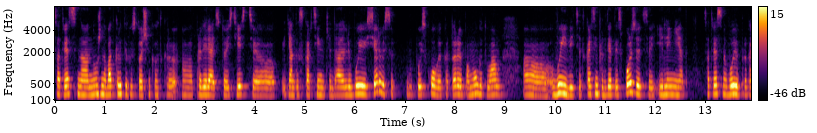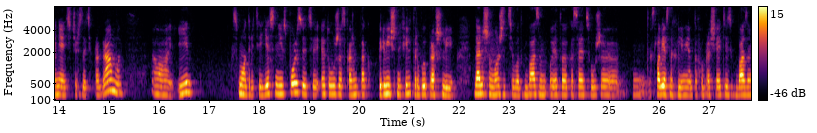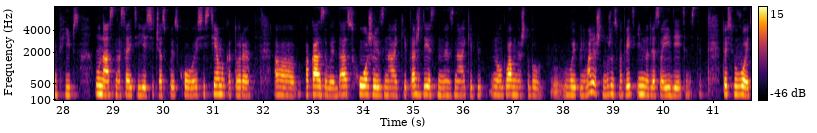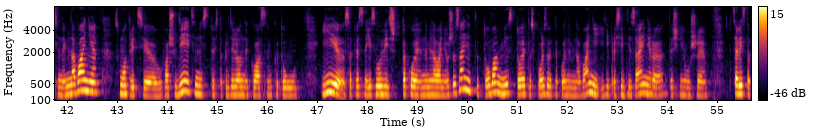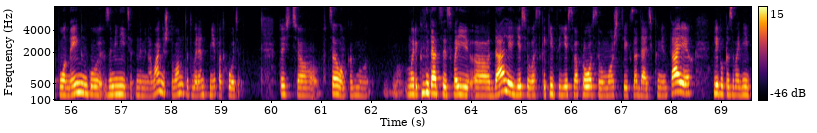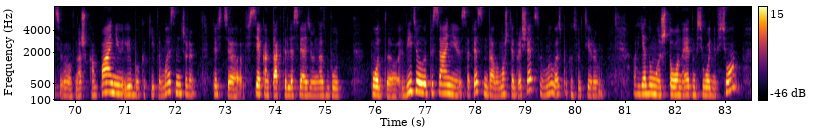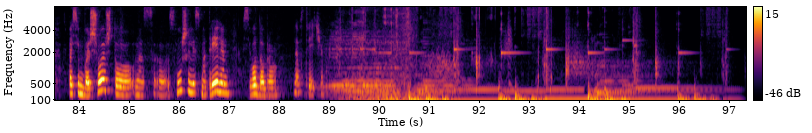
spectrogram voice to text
Соответственно, нужно в открытых источниках э, проверять. То есть есть э, Яндекс картинки, да, любые сервисы поисковые, которые помогут вам э, выявить, эта картинка где-то используется или нет. Соответственно, вы прогоняете через эти программы и смотрите. Если не используете, это уже, скажем так, первичный фильтр вы прошли. Дальше можете вот к базам, это касается уже словесных элементов, обращайтесь к базам FIPS. У нас на сайте есть сейчас поисковая система, которая показывает да, схожие знаки, тождественные знаки, но главное, чтобы вы понимали, что нужно смотреть именно для своей деятельности. То есть вы вводите наименование, смотрите вашу деятельность, то есть определенные классы МКТУ, и, соответственно, если вы видите, что такое наименование уже занято, то вам не стоит использовать такое наименование и просить дизайнера, точнее уже специалиста по неймингу заменить это наименование, что вам этот вариант не подходит. То есть э, в целом, как бы мы рекомендации свои э, дали. Если у вас какие-то есть вопросы, вы можете их задать в комментариях, либо позвонить в нашу компанию, либо какие-то мессенджеры. То есть э, все контакты для связи у нас будут под э, видео в описании. Соответственно, да, вы можете обращаться, мы вас проконсультируем. Э, я думаю, что на этом сегодня все. Спасибо большое, что нас э, слушали, смотрели. Всего доброго. До встречи.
